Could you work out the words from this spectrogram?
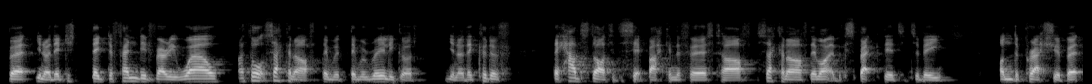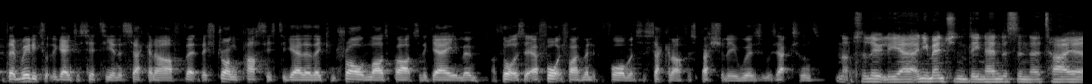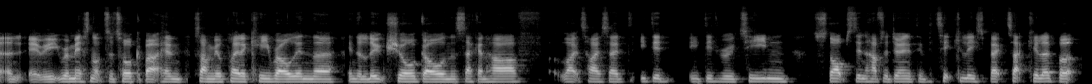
but you know they just they defended very well. I thought second half they were they were really good. You know they could have they had started to sit back in the first half. Second half, they might have expected to be under pressure, but they really took the game to City in the second half. That they strong passes together, they controlled large parts of the game, and I thought it was a 45 minute performance. The second half, especially, was was excellent. Absolutely, yeah. And you mentioned Dean Henderson there, Tyre, and it'd be remiss not to talk about him. Samuel played a key role in the in the Luke Shaw goal in the second half. Like Ty said, he did he did routine stops, didn't have to do anything particularly spectacular, but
